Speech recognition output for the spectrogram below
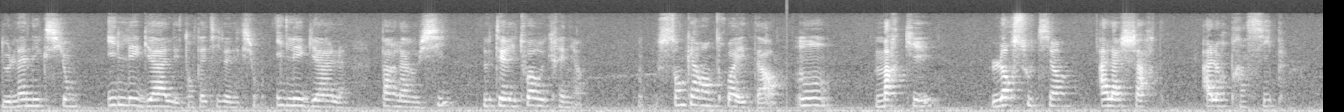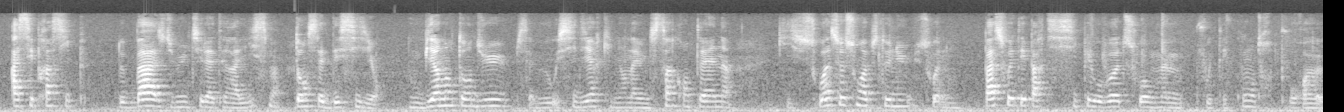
de l'annexion illégale, des tentatives d'annexion illégale par la Russie de territoire ukrainien. Donc, 143 États ont marqué leur soutien à la charte, à leurs principes, à ces principes de base du multilatéralisme dans cette décision. Donc bien entendu, ça veut aussi dire qu'il y en a une cinquantaine qui soit se sont abstenus, soit n'ont pas souhaité participer au vote, soit ont même voté contre pour euh,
